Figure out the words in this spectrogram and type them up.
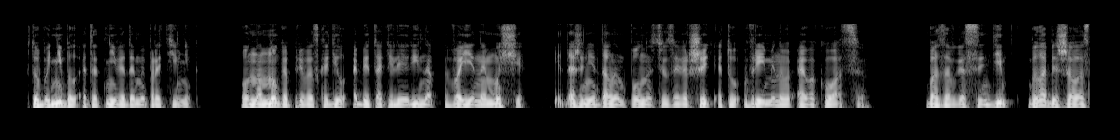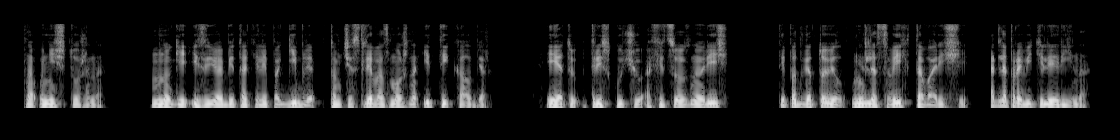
Кто бы ни был этот неведомый противник, он намного превосходил обитателей Рина в военной мощи и даже не дал им полностью завершить эту временную эвакуацию. База в Гассенди была безжалостно уничтожена. Многие из ее обитателей погибли, в том числе, возможно, и ты, Калбер. И эту трескучую официозную речь ты подготовил не для своих товарищей, а для правителей Рина.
